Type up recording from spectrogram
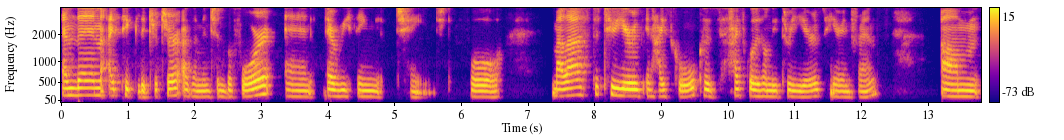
And then I picked literature, as I mentioned before, and everything changed. For my last two years in high school, because high school is only three years here in France, um,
